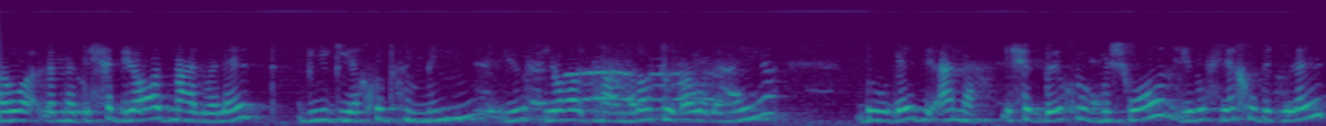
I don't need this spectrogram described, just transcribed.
هو لما بيحب يقعد مع الولاد بيجي ياخدهم مني يروح يقعد مع مراته الأولانية بولادي أنا يحب يخرج مشوار يروح ياخد الولاد.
